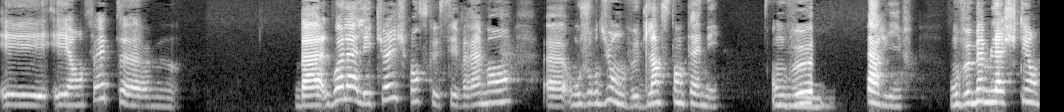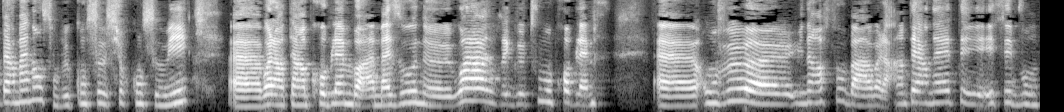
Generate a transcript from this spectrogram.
Et, et en fait, euh, bah voilà, l'écueil, je pense que c'est vraiment euh, aujourd'hui, on veut de l'instantané. On veut mm. ça arrive. On veut même l'acheter en permanence, on veut surconsommer. Euh, voilà, tu as un problème, bon, Amazon, voilà, règle tout mon problème. Euh, on veut euh, une info, bah voilà, Internet et, et c'est bon.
